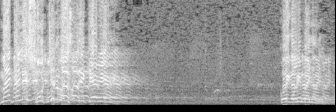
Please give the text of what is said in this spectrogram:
ਮੈਂ ਕਹਿੰਦੇ ਸੋਚਣ ਵਾਸਤੇ ਕਹਿ ਰਿਹਾ ਕੋਈ ਗੱਲ ਨਹੀਂ ਬਹਿ ਜਾਂਦੇ।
